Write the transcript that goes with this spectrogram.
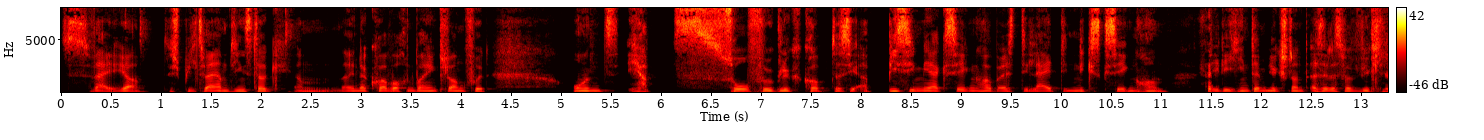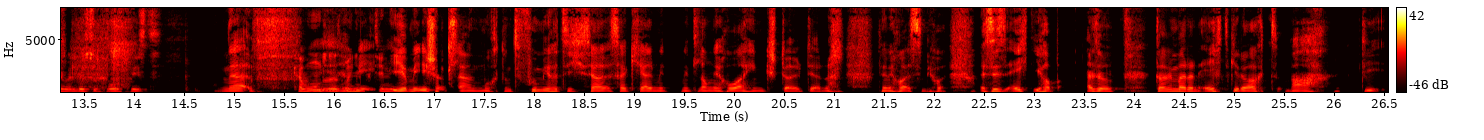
2, ja, das Spiel 2 am Dienstag, am, in der Chorwoche war ich in Klagenfurt und ich habe so viel Glück gehabt, dass ich ein bisschen mehr gesehen habe, als die Leute, die nichts gesehen haben, die, die hinter mir gestanden. Also das war wirklich, weil du so groß bist. Na, pff, Kein Wunder, dass ich man habe nicht- ich hab mich eh schon klein gemacht und vor mir hat sich so, so ein Kerl mit, mit lange Haaren hingestellt, dann den Haare sind die Haare. Es ist echt, ich hab, also da habe ich mir dann echt gedacht, wow, die,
